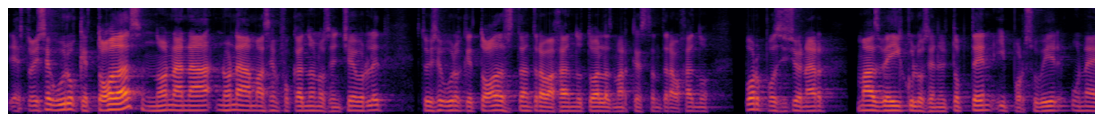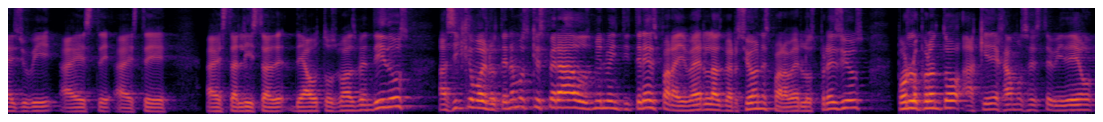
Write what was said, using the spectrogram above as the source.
estoy seguro que todas, no, nada no nada más enfocándonos en Chevrolet, estoy seguro que todas están trabajando, todas las marcas están trabajando por posicionar más vehículos en el top 10 y por subir una SUV a, este, a, este, a esta lista de, autos más vendidos. Así que bueno, tenemos que esperar a 2023 para ver las versiones, para ver los precios. Por lo pronto, aquí dejamos este video,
